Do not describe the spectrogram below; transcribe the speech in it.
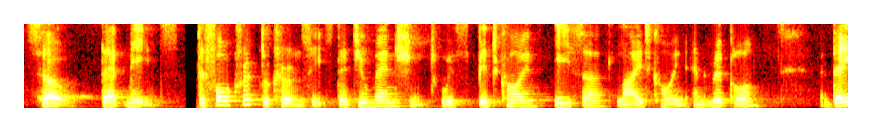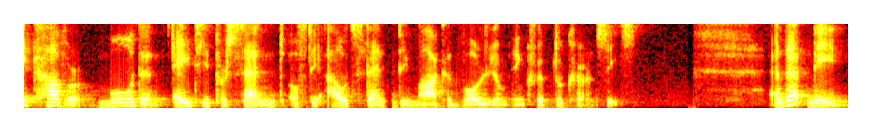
So that means the four cryptocurrencies that you mentioned with Bitcoin, Ether, Litecoin, and Ripple, they cover more than 80% of the outstanding market volume in cryptocurrencies. And that means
